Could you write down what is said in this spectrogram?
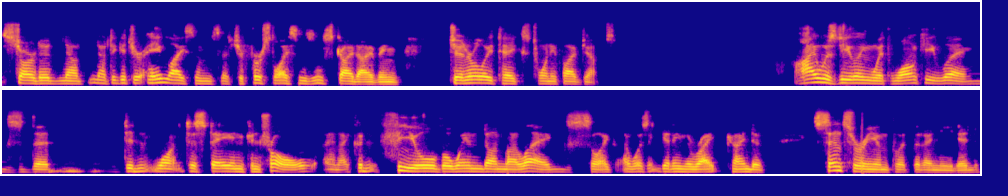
started now now to get your A license, that's your first license in skydiving, generally takes 25 jumps. I was dealing with wonky legs that didn't want to stay in control and I couldn't feel the wind on my legs. So I, I wasn't getting the right kind of sensory input that I needed.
